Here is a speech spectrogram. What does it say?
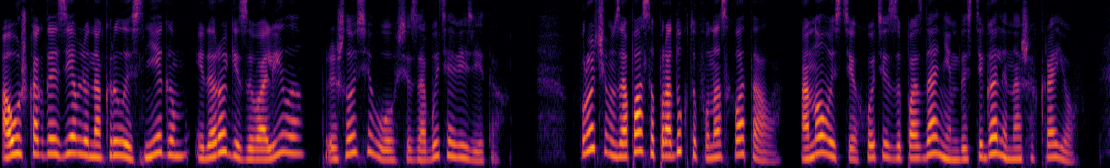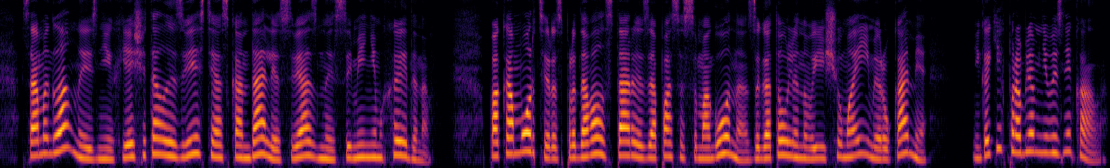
А уж когда землю накрыло снегом и дороги завалило, пришлось и вовсе забыть о визитах. Впрочем, запаса продуктов у нас хватало, а новости, хоть и с запозданием, достигали наших краев. Самое главное из них я считала известие о скандале, связанном с именем Хейденов. Пока Морти распродавал старые запасы самогона, заготовленного еще моими руками, Никаких проблем не возникало.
